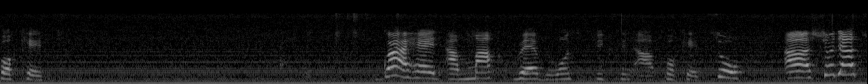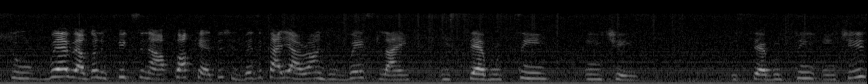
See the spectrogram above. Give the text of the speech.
pocket. Go ahead and mark where we want to fix in our pocket. So our shoulder to where we are going to fix in our pocket which is basically around the waistline is 17 inches. Is 17 inches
